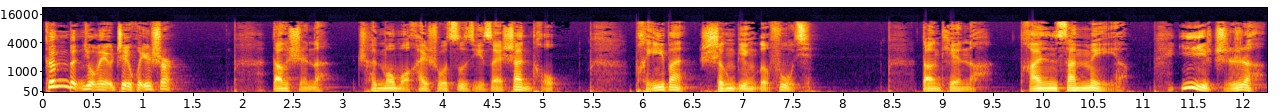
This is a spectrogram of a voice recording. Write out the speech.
根本就没有这回事儿。当时呢，陈某某还说自己在汕头。”陪伴生病的父亲。当天呢，谭三妹呀，一直啊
